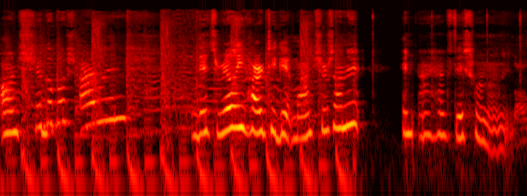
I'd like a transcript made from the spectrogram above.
On Shugabush Island, it's really hard to get monsters on it, and I have this one on it.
